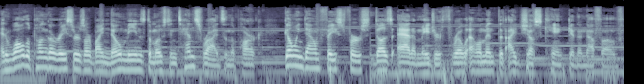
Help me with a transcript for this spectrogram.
and while the Punga Racers are by no means the most intense rides in the park, going down face first does add a major thrill element that I just can't get enough of.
